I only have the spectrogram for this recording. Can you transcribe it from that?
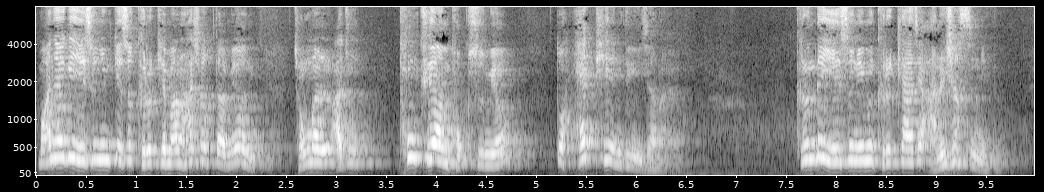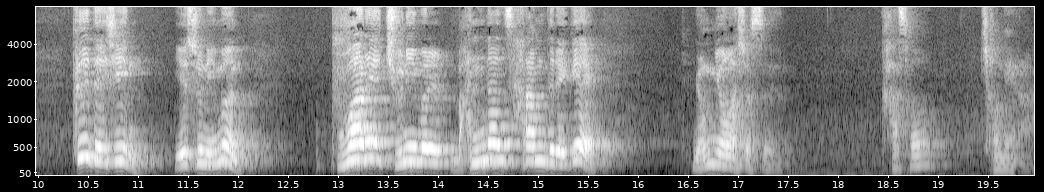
만약에 예수님께서 그렇게만 하셨다면 정말 아주 통쾌한 복수며 또 해피엔딩이잖아요. 그런데 예수님은 그렇게 하지 않으셨습니다. 그 대신 예수님은 부활의 주님을 만난 사람들에게 명령하셨어요. 가서 전해라.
